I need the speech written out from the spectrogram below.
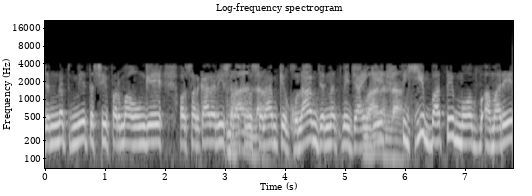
جنت میں تشریف فرما ہوں گے اور سرکار علی صلاح والسلام کے غلام جنت میں جائیں گے۔ تو یہ باتیں ہمارے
